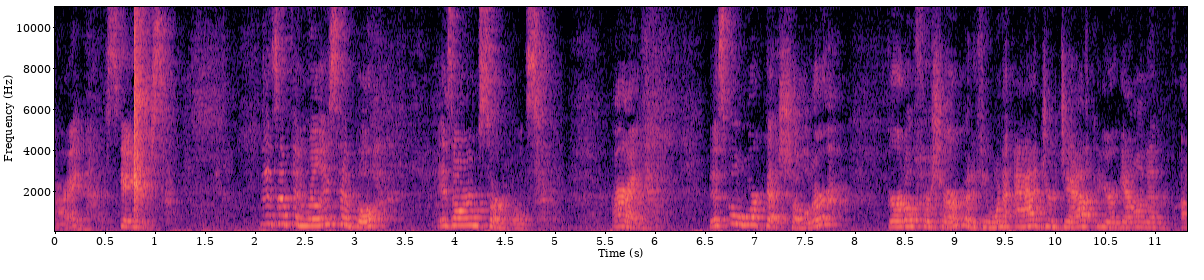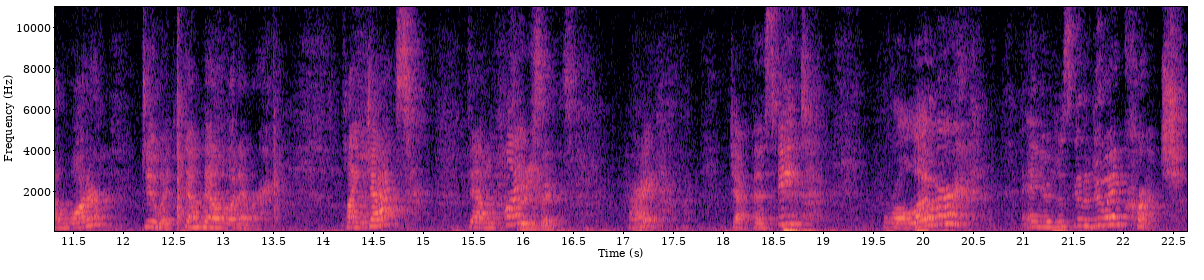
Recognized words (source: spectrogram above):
All right? Skaters. Then something really simple is arm circles. All right. This will work that shoulder girdle for sure, but if you want to add your, your gallon of uh, water, do it. Dumbbell, whatever. Plank jacks, down in 30 plank. seconds. All right. Jack those feet, roll over, and you're just gonna do a crunch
